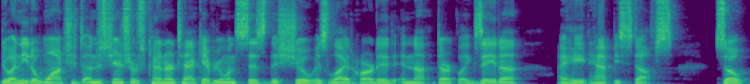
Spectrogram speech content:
Do I need to watch it to understand Char's counterattack? Everyone says this show is lighthearted and not dark like Zeta. I hate happy stuffs. So,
